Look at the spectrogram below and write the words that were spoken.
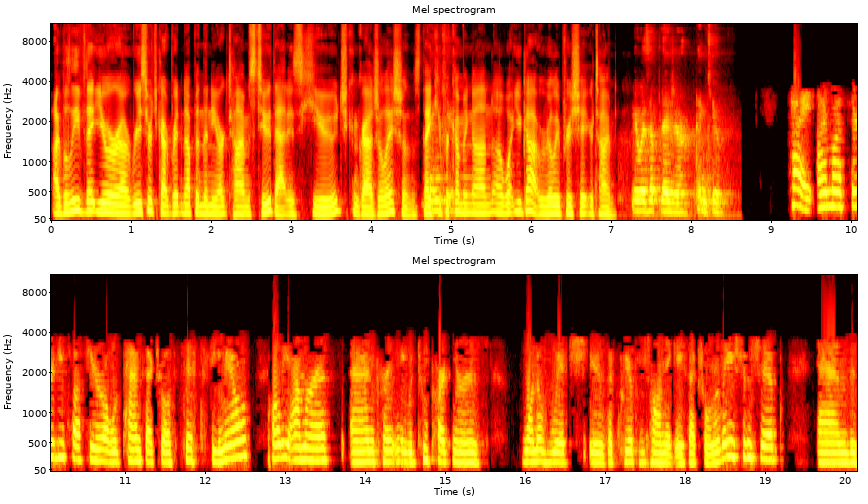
I believe that your uh, research got written up in the New York Times too. That is huge. Congratulations. Thank, Thank you for you. coming on uh, What You Got. We really appreciate your time. It was a pleasure. Thank you. Hi, I'm a 30 plus year old pansexual cis female, polyamorous, and currently with two partners, one of which is a queer platonic asexual relationship, and the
